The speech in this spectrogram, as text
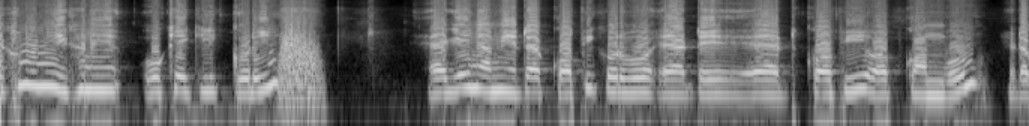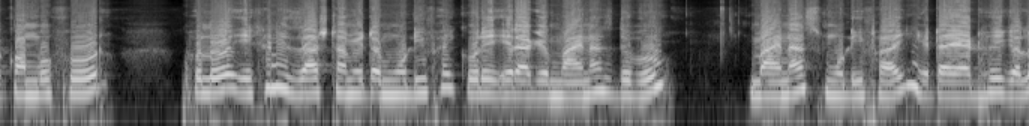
এখন আমি এখানে ওকে ক্লিক করি। অ্যাগেইন আমি এটা কপি করব at add copy of combo এটা কম্বো ফোর হলো, এখানে জাস্ট আমি এটা মডিফাই করে এর আগে মাইনাস দেব। মাইনাস মডিফাই এটা অ্যাড হয়ে গেল।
